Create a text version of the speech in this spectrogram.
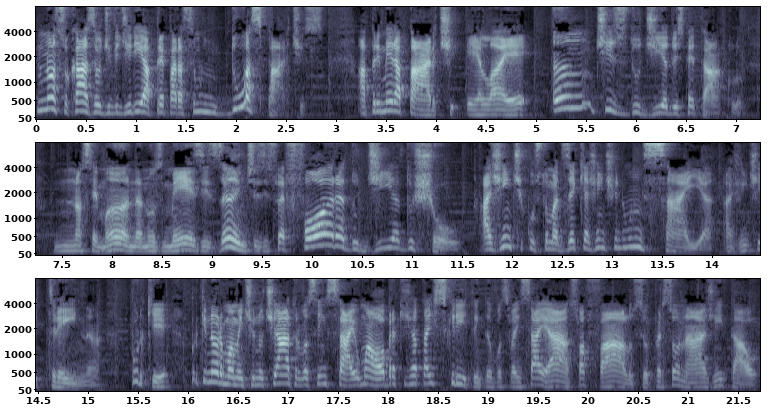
No nosso caso, eu dividiria a preparação em duas partes. A primeira parte, ela é antes do dia do espetáculo na semana, nos meses antes, isso é fora do dia do show. A gente costuma dizer que a gente não ensaia, a gente treina. Por quê? Porque normalmente no teatro você ensaia uma obra que já está escrita, então você vai ensaiar a sua fala, o seu personagem e tal.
